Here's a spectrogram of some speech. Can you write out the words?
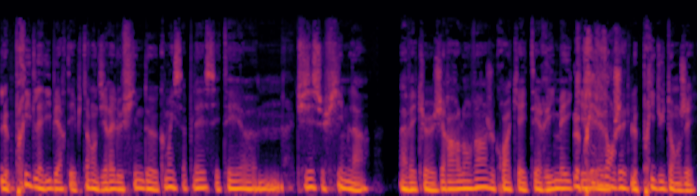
Le prix de la liberté. Putain, on dirait le film de comment il s'appelait? C'était, euh, tu sais, ce film là avec euh, Gérard Lanvin, je crois, qui a été remaké. Le prix du danger. Le prix du danger.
